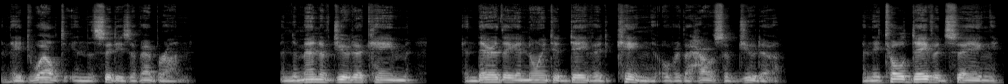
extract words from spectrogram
and they dwelt in the cities of Hebron. And the men of Judah came, and there they anointed David king over the house of Judah. And they told David, saying,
